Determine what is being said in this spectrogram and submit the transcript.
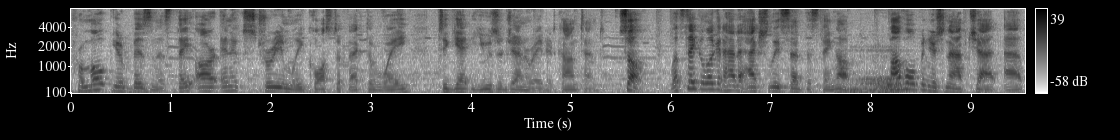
promote your business. They are an extremely cost-effective way to get user-generated content. So, let's take a look at how to actually set this thing up. Pop open your Snapchat app,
